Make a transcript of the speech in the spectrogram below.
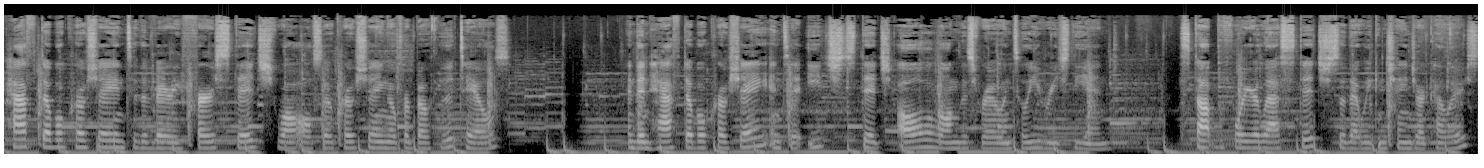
Half double crochet into the very first stitch while also crocheting over both of the tails and then half double crochet into each stitch all along this row until you reach the end. Stop before your last stitch so that we can change our colors.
